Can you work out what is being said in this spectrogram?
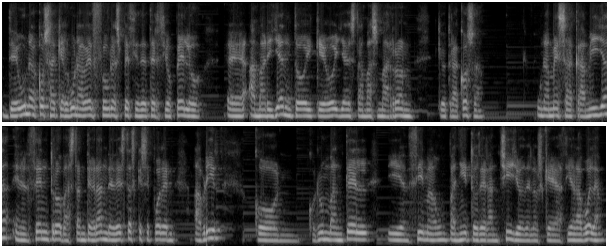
de una cosa que alguna vez fue una especie de terciopelo eh, amarillento y que hoy ya está más marrón que otra cosa. Una mesa camilla en el centro bastante grande, de estas que se pueden abrir con, con un mantel y encima un pañito de ganchillo de los que hacía la abuela.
